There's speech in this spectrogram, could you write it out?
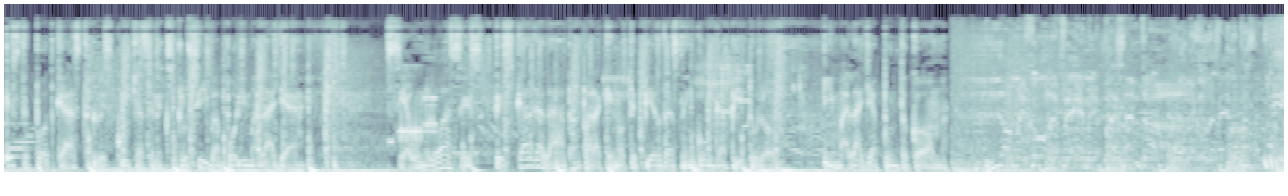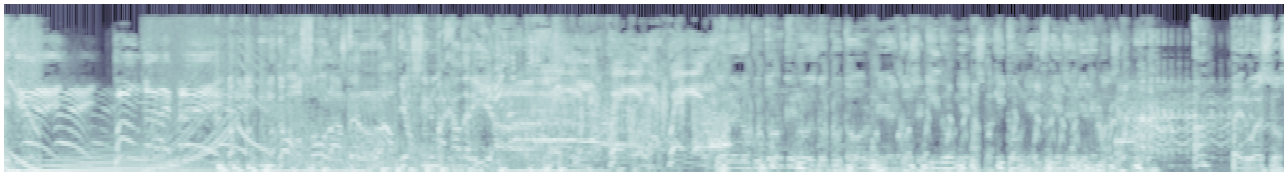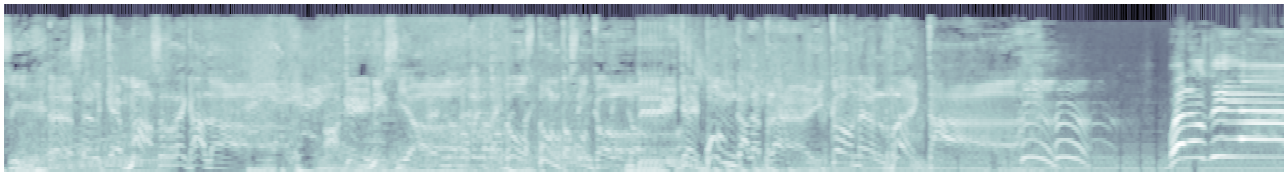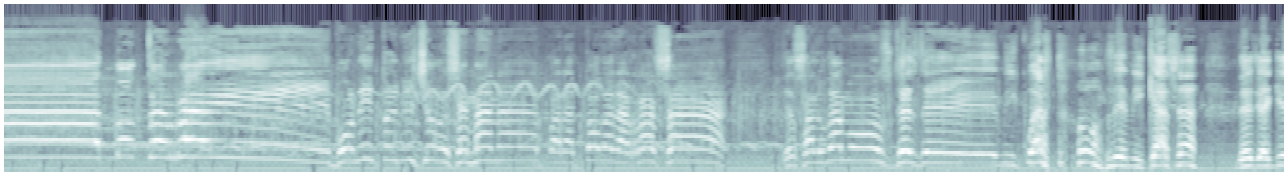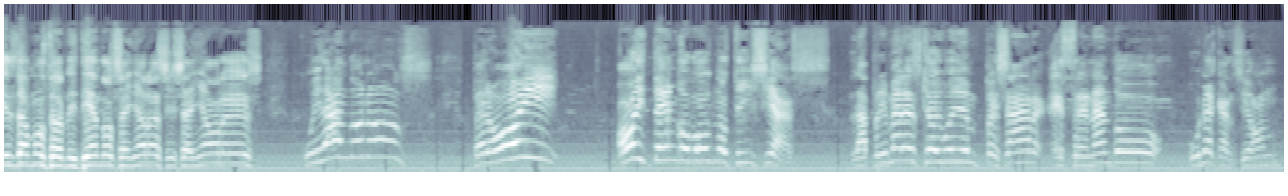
Este podcast lo escuchas en exclusiva por Himalaya. Si aún no lo haces, descarga la app para que no te pierdas ningún capítulo. Himalaya.com. La mejor FM presenta. DJ, póngale play. Dos horas de radio sin majadería. Jueguela, jueguela, jueguela. Con el locutor que no es locutor, ni el consentido, ni el más vaquito, ni el influyente, ni el más. Ah, pero eso sí, es el que más regala. Aquí inicia en la 92.5. DJ Póngale Play con el Recta. Buenos días, Monterrey. Bonito inicio de semana para toda la raza. Les saludamos desde mi cuarto, de mi casa. Desde aquí estamos transmitiendo, señoras y señores, cuidándonos. Pero hoy, hoy tengo dos noticias. La primera es que hoy voy a empezar estrenando una canción.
